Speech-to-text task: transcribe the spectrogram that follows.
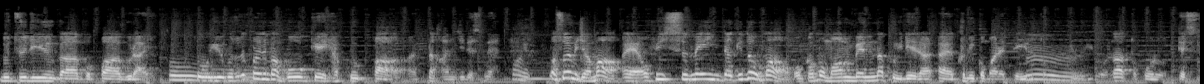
物流が5%ぐらいということでこれでまあ合計100%な感じですね、はい。まあ、そういう意味じゃ、まあえー、オフィスメインだけど、まあ、他もまんべんなく入れら、えー、組み込まれているというようなところです、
